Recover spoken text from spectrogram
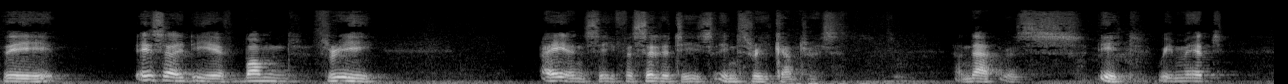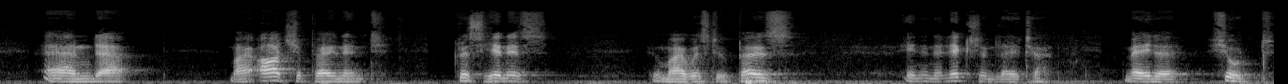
the SADF bombed three ANC facilities in three countries. And that was it. We met, and uh, my arch opponent, Chris Heunis, whom I was to oppose in an election later, made a short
